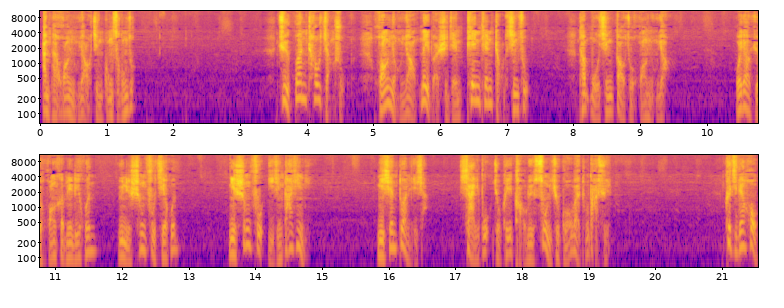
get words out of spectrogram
安排黄永耀进公司工作。据关超讲述，黄永耀那段时间天天找他倾诉，他母亲告诉黄永耀：“我要与黄鹤鸣离婚，与你生父结婚，你生父已经答应你，你先锻炼一下，下一步就可以考虑送你去国外读大学。”可几天后，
